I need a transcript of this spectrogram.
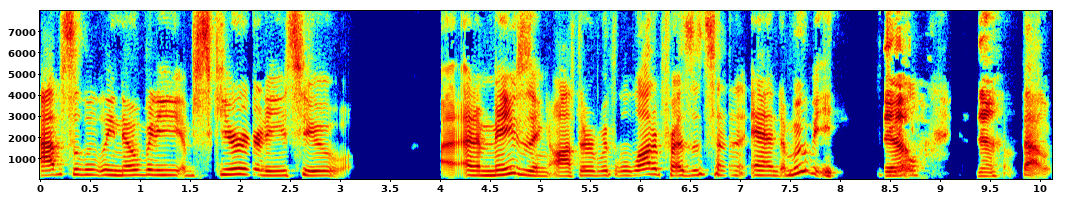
absolutely nobody obscurity to an amazing author with a lot of presence and, and a movie. Yeah. Yeah. That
